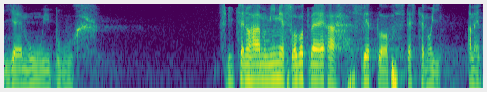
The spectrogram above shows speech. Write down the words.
je můj Bůh. Svíce nohám mým je slovo tvé a světlo stezce mojí. Amen.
